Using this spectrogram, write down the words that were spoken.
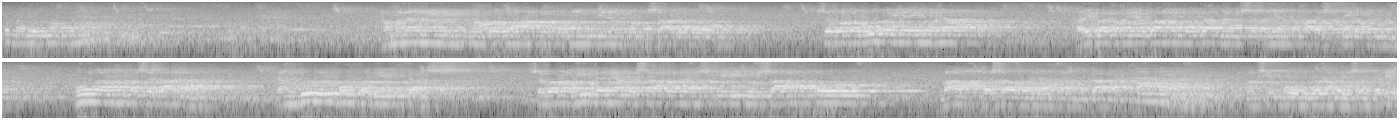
Tumayo mo na. Ama namin, mapagmahal kaming pinagpagsalo mo sa pagkabuhay na iyong anak ay papakinabangin mo namin sa kanyang lakas bilang bungang masadana ng dulot mong pagliligtas sa pamagitan niya kasama ng Espiritu Santo magpasawalang hanggan. Amen. Magsimbuho muna kayo sandali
